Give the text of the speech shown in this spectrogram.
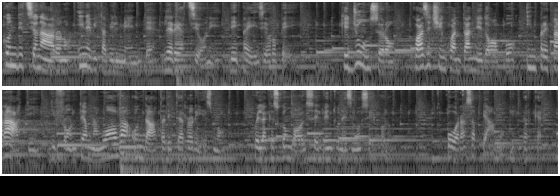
condizionarono inevitabilmente le reazioni dei paesi europei, che giunsero quasi 50 anni dopo impreparati di fronte a una nuova ondata di terrorismo, quella che sconvolse il XXI secolo. Ora sappiamo il perché.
